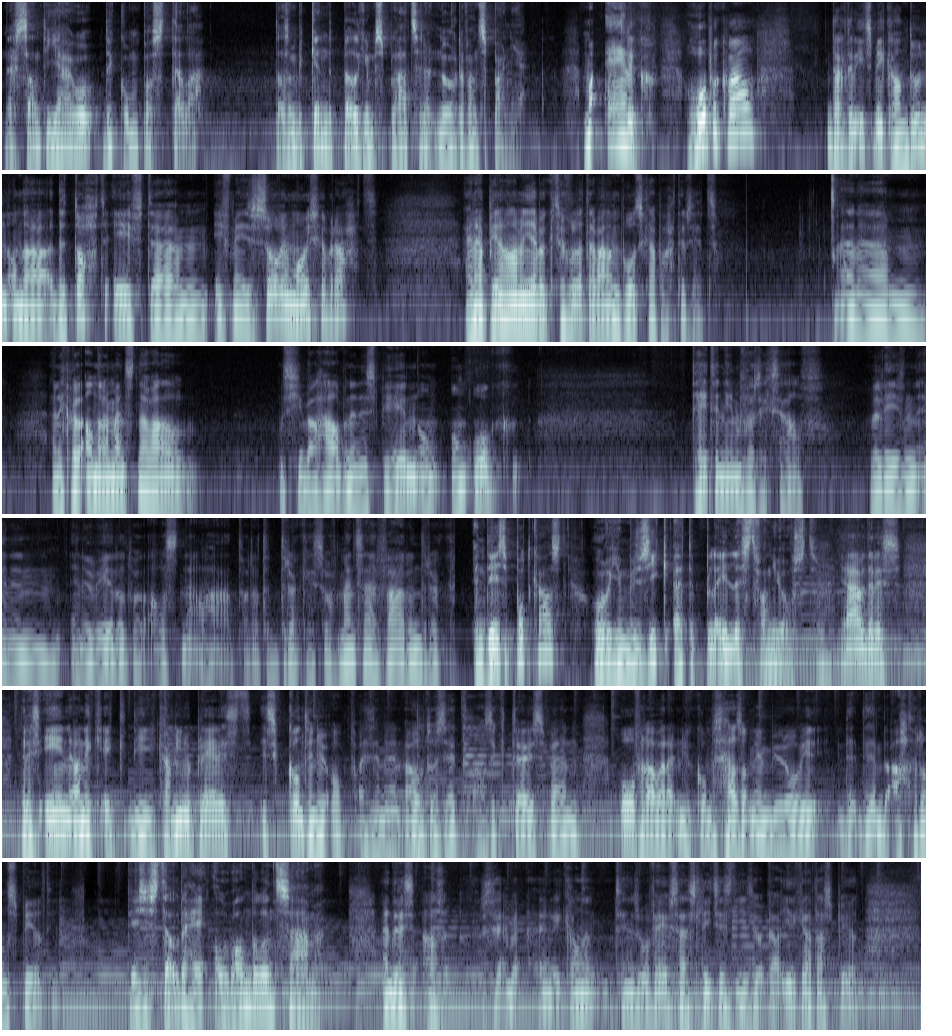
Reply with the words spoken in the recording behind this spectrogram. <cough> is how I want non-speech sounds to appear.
naar Santiago de Compostela. Dat is een bekende pelgrimsplaats in het noorden van Spanje. Maar eigenlijk hoop ik wel dat ik er iets mee kan doen, omdat de tocht heeft, ehm, heeft mij zoveel moois gebracht. En op een of andere manier heb ik het gevoel dat er wel een boodschap achter zit. En, ehm, en ik wil andere mensen daar wel misschien wel helpen en inspireren om, om ook tijd te nemen voor zichzelf. We leven in een, in een wereld waar alles snel gaat, waar dat er druk is of mensen ervaren druk. In deze podcast hoor je muziek uit de playlist van Joost. Ja, er is, er is één, want ik, ik, die Camino playlist is continu op. Als ik in mijn auto zit, als ik thuis ben, overal waar ik nu kom, <laughs> zelfs op mijn bureau, weer, de, de, de achtergrond speelt die. Deze stelde hij al wandelend samen. En er is, als, er zijn, ik kan, het zijn zo vijf, zes liedjes die zo, ja, iedere keer dat dat speelt,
